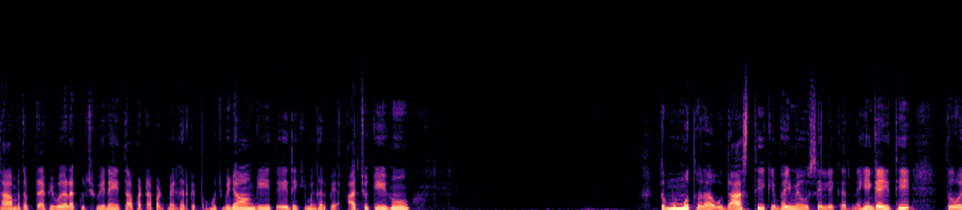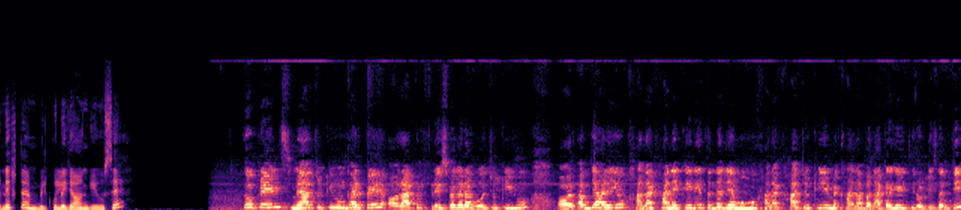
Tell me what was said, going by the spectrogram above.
था मतलब ट्रैफ़िक वगैरह कुछ भी नहीं था। फटाफट मैं घर पे पहुँच भी जाऊँगी तो ये देखिए मैं घर पे आ चुकी हूँ। तो मम्मू थोड़ा उदास थी कि भाई मैं उसे लेकर नहीं गई थी तो नेक्स्ट टाइम बिल्कुल ले जाऊँगी उसे। तो फ्रेंड्स मैं आ चुकी हूँ घर पे और आकर फ्रेश वगैरह हो चुकी हूँ। और अब जा रही हूँ खाना खाने के लिए। तो नलिया मुम्मू खाना खा चुकी है। मैं खाना बना कर गई थी रोटी सब्ज़ी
